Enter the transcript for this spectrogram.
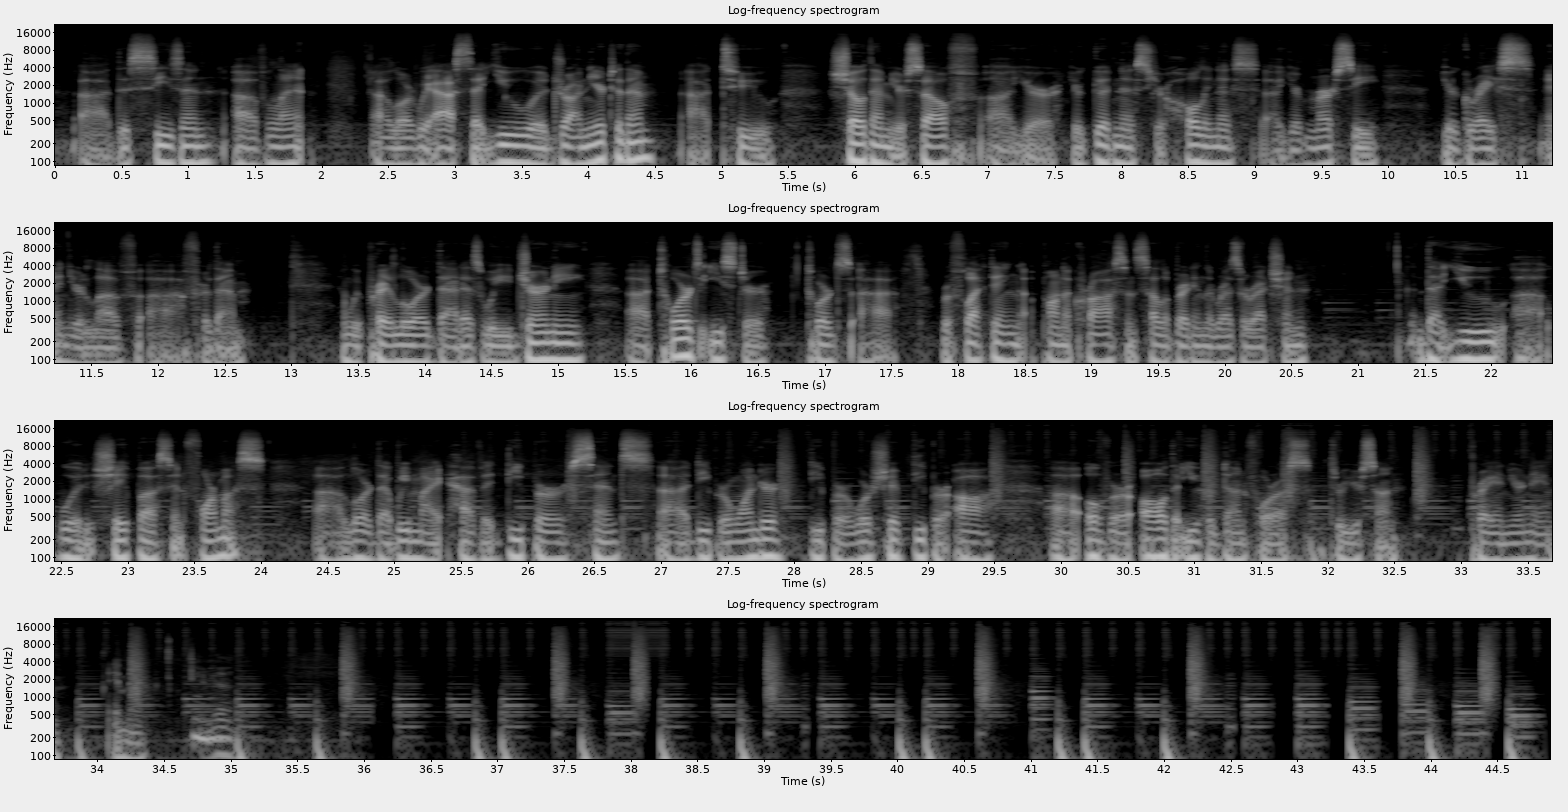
this season of Lent, Lord, we ask that you would draw near to them to show them yourself, uh, your your goodness, your holiness, your mercy, your grace, and your love for them. And we pray, Lord, that as we journey towards Easter, towards reflecting upon the cross and celebrating the resurrection, that you would shape us and form us uh, Lord, that we might have a deeper sense, uh, deeper wonder, deeper worship, deeper awe uh, over all that you have done for us through your Son. Pray in your name. Amen. Amen.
